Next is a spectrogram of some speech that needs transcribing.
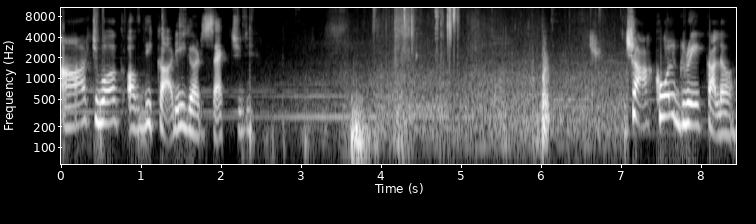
artwork of the karigars actually. Charcoal gray color.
